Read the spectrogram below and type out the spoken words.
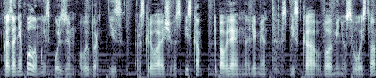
указания пола мы используем выбор из раскрывающего списка. Добавляем элемент списка в меню свойства.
